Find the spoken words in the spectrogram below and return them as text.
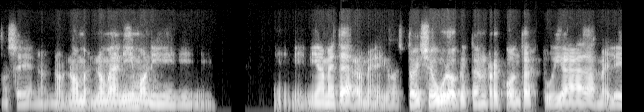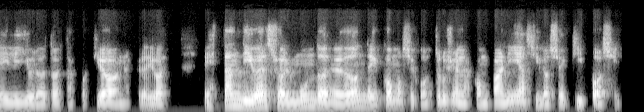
No sé, no, me animo ni, ni, a meterme. Digo. Estoy seguro que están recontra estudiadas, me leí libros, todas estas cuestiones, pero digo, es, tan diverso el mundo desde dónde y cómo se construyen las compañías y los equipos y,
